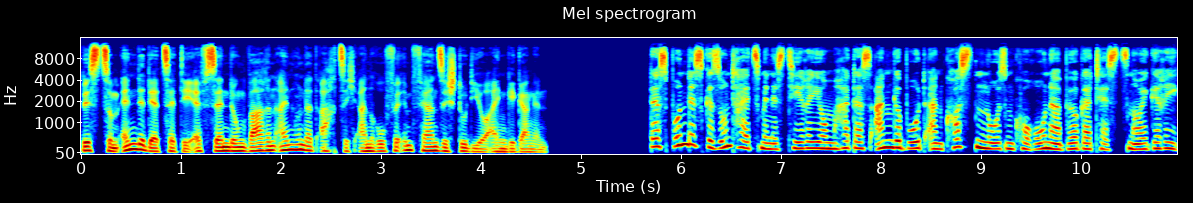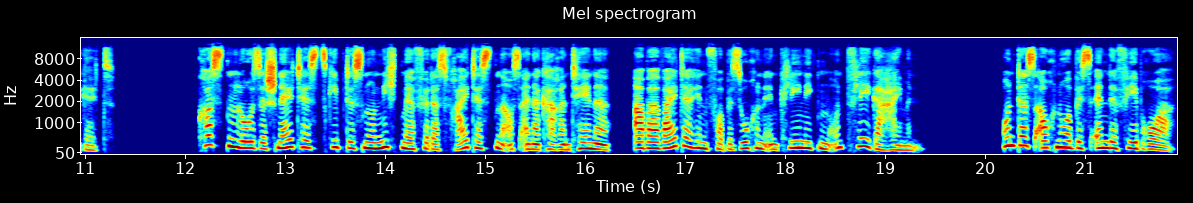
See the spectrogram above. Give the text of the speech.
Bis zum Ende der ZDF-Sendung waren 180 Anrufe im Fernsehstudio eingegangen. Das Bundesgesundheitsministerium hat das Angebot an kostenlosen Corona-Bürgertests neu geregelt. Kostenlose Schnelltests gibt es nun nicht mehr für das Freitesten aus einer Quarantäne, aber weiterhin vor Besuchen in Kliniken und Pflegeheimen. Und das auch nur bis Ende Februar,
